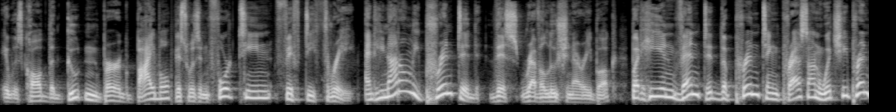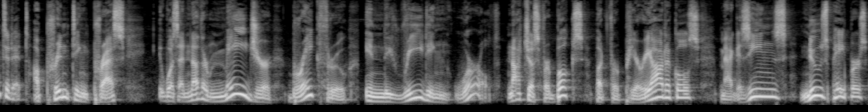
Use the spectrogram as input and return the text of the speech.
It was called the Gutenberg Bible. This was in 1453. And he not only printed this revolutionary book, but he invented the printing press on which he printed it. A printing press it was another major breakthrough in the reading world, not just for books, but for periodicals, magazines, newspapers.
